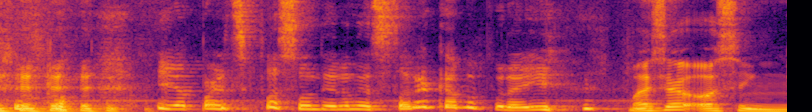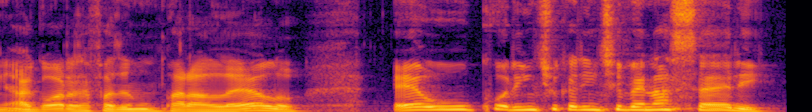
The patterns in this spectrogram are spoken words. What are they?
e a participação dele nessa história acaba por aí. Mas é assim, agora já fazendo um paralelo, é o Corinthians que a gente vê na série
